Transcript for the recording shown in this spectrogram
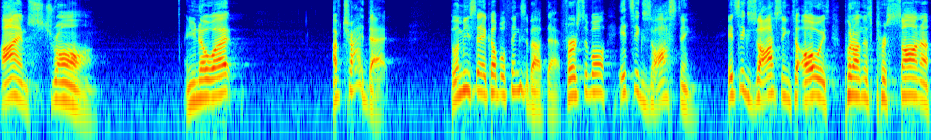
I'm strong. And you know what? I've tried that. But let me say a couple things about that. First of all, it's exhausting. It's exhausting to always put on this persona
